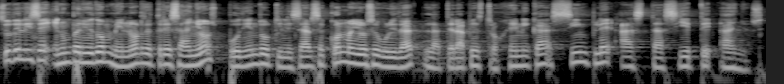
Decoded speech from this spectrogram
se utilice en un periodo menor de 3 años, pudiendo utilizarse con mayor seguridad la terapia estrogénica simple hasta 7 años.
